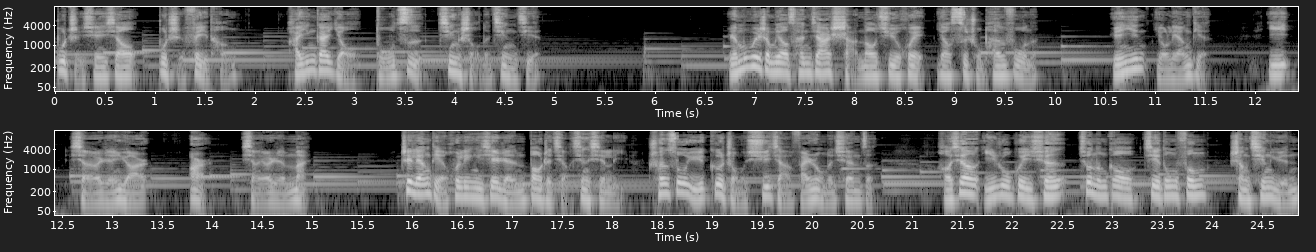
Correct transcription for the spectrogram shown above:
不止喧嚣，不止沸腾，还应该有独自静守的境界。人们为什么要参加傻闹聚会，要四处攀附呢？原因有两点：一想要人缘二想要人脉。这两点会令一些人抱着侥幸心理，穿梭于各种虚假繁荣的圈子，好像一入贵圈就能够借东风上青云。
